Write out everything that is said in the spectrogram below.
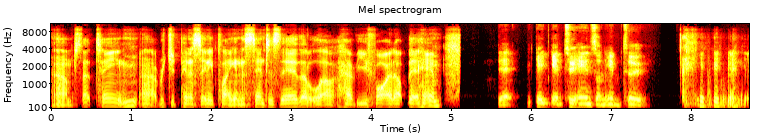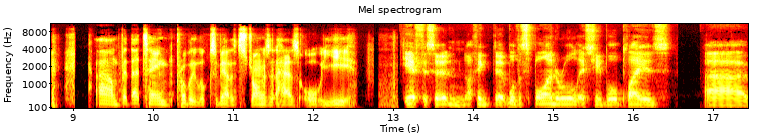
Um, so that team, uh, Richard Penasini playing in the centres there, that'll uh, have you fired up there, Ham. Yeah, get, get two hands on him too. um, but that team probably looks about as strong as it has all year. Yeah, for certain. I think that well, the spine are all SG ball players, uh,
